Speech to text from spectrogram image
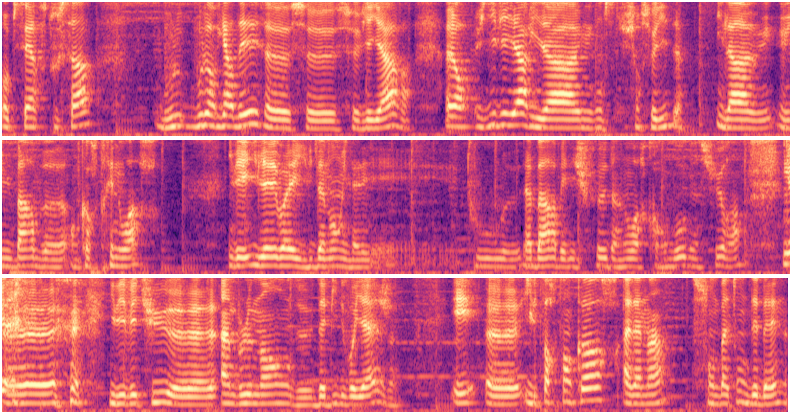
observe tout ça. Vous, vous le regardez, euh, ce, ce vieillard. Alors, je dis vieillard, il a une constitution solide. Il a une barbe euh, encore très noire. Il est, il est ouais, évidemment, il a les- euh, la barbe et les cheveux d'un noir corbeau, bien sûr. hein. Euh, il est vêtu euh, humblement de- d'habits de voyage. Et euh, il porte encore à la main son bâton d'ébène,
